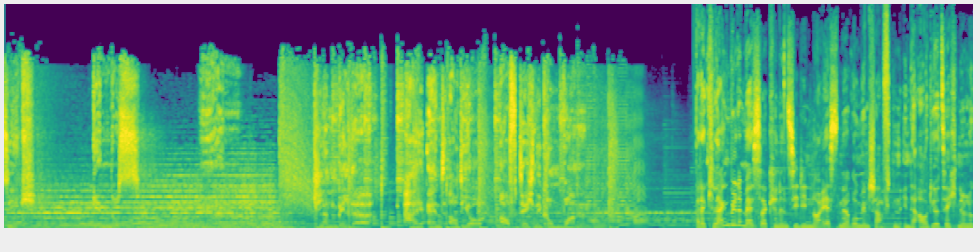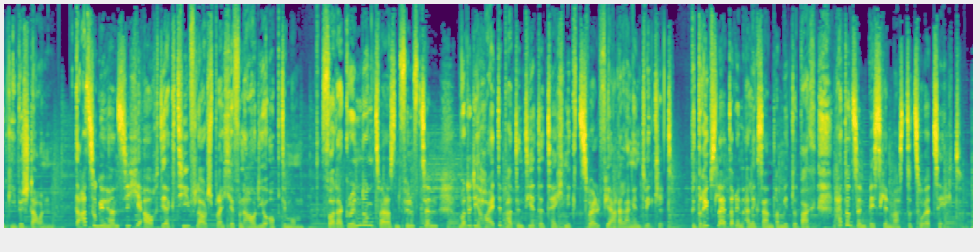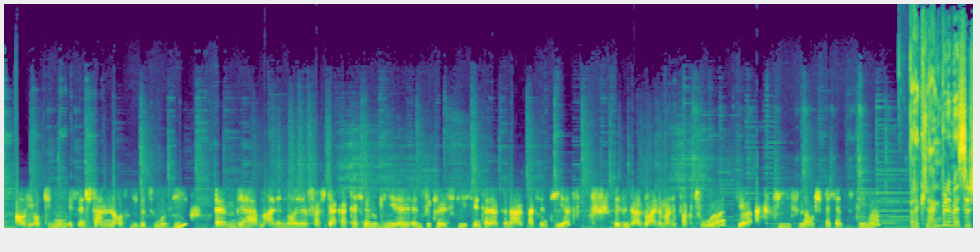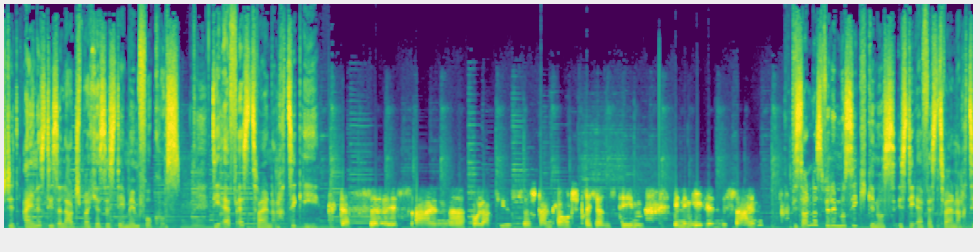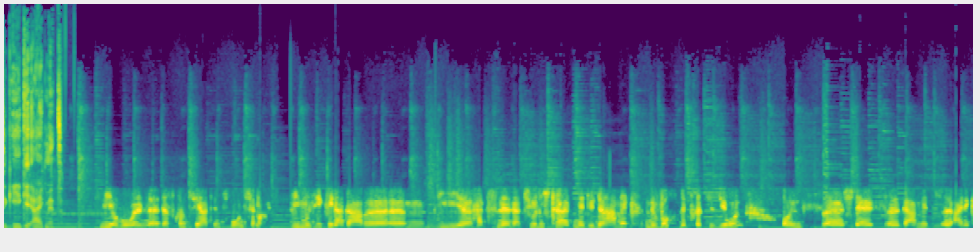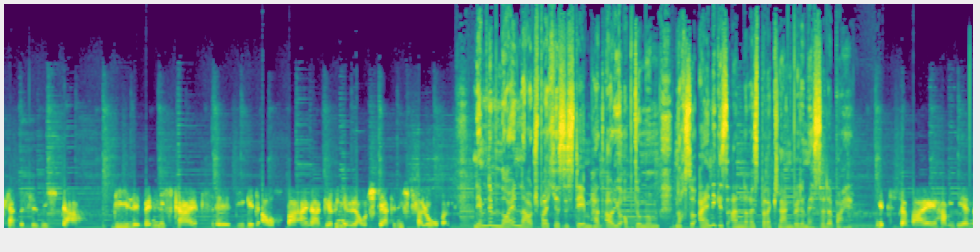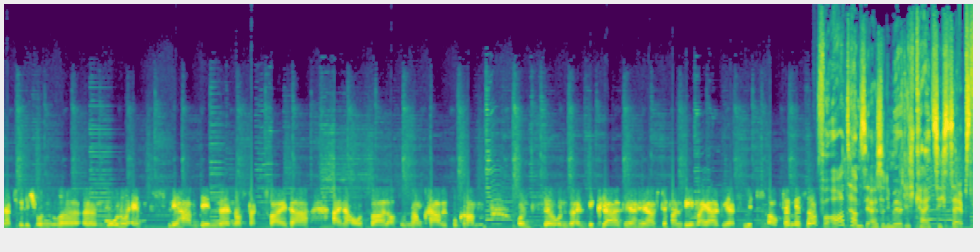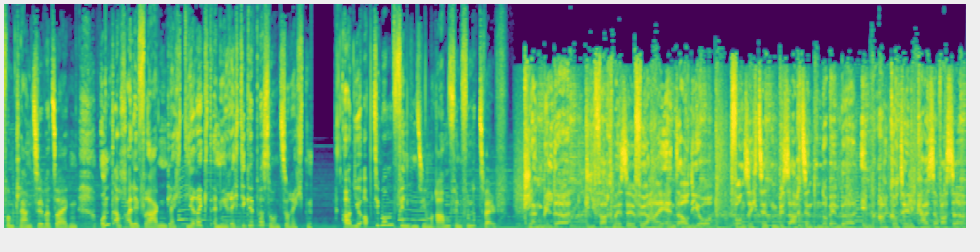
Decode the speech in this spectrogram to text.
Musik. Genuss. Hören. Klangbilder. High-End Audio auf Technikum One. Bei der Klangbildermesser können Sie die neuesten Errungenschaften in der Audiotechnologie bestaunen. Dazu gehören sicher auch die Aktivlautsprecher von Audio Optimum. Vor der Gründung 2015 wurde die heute patentierte Technik zwölf Jahre lang entwickelt. Betriebsleiterin Alexandra Mittelbach hat uns ein bisschen was dazu erzählt. Audi Optimum ist entstanden aus Liebe zur Musik. Ähm, wir haben eine neue Verstärkertechnologie äh, entwickelt, die ist international patentiert. Wir sind also eine Manufaktur für Aktivlautsprechersysteme. Bei der Klangbildemesse steht eines dieser Lautsprechersysteme im Fokus, die FS82E. Das äh, ist ein äh, vollaktives Standlautsprechersystem in dem edlen Design. Besonders für den Musikgenuss ist die FS82E geeignet. Wir holen äh, das Konzert ins Wohnzimmer. Die Musikwiedergabe, ähm, die hat eine Natürlichkeit, eine Dynamik, eine Wucht, eine Präzision und äh, stellt äh, damit eine Klasse für sich dar. Die Lebendigkeit, die geht auch bei einer geringen Lautstärke nicht verloren. Neben dem neuen Lautsprechersystem hat Audio Optimum noch so einiges anderes bei der Klangbildermesse dabei. Mit dabei haben wir natürlich unsere äh, Mono-Amps. Wir haben den äh, Nostak 2 da, eine Auswahl aus unserem Kabelprogramm. Und äh, unser Entwickler, der Herr Stefan Wehmeier, der ist mit auf der Messe. Vor Ort haben Sie also die Möglichkeit, sich selbst vom Klang zu überzeugen und auch alle Fragen gleich direkt an die richtige Person zu richten. Audio Optimum finden Sie im Raum 512. Klangbilder. Die Fachmesse für High-End Audio. Von 16. bis 18. November im Arc Hotel Kaiserwasser.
